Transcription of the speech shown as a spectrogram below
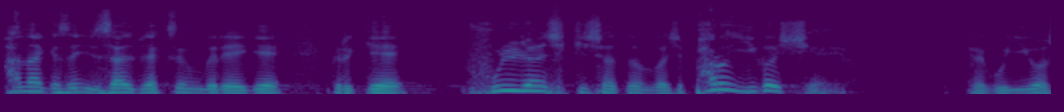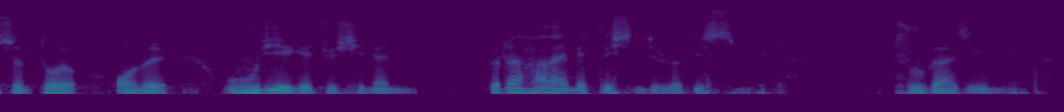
하나님께서 이스라엘 백성들에게 그렇게 훈련시키셨던 것이 바로 이것이에요. 결국 이것은 또 오늘 우리에게 주시는 그런 하나님의 뜻인 줄로 믿습니다. 두 가지입니다.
